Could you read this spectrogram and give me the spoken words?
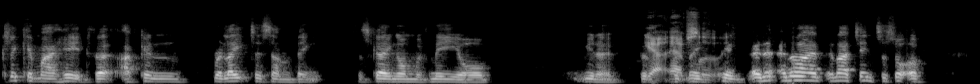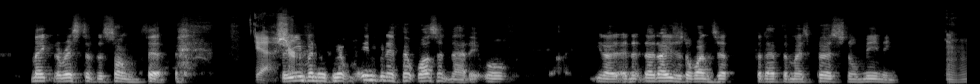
click in my head that I can relate to something that's going on with me, or you know, that, Yeah, absolutely. And and I and I tend to sort of make the rest of the song fit. Yeah, So sure. even if it, even if it wasn't that, it will, you know, and those are the ones that, that have the most personal meaning. Mm-hmm.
